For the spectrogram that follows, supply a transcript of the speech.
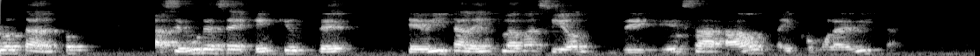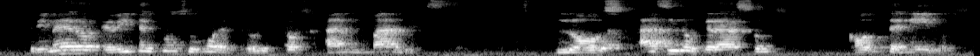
lo tanto, asegúrese en que usted evita la inflamación de esa aorta. ¿Y cómo la evita? Primero, evita el consumo de productos animales. Los ácidos grasos contenidos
